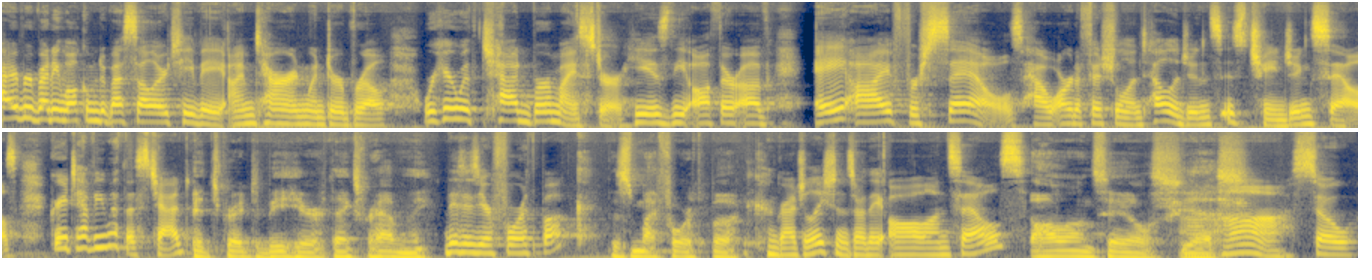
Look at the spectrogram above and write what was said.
Hi, everybody. Welcome to Bestseller TV. I'm Taryn Winter Brill. We're here with Chad Burmeister. He is the author of AI for Sales How Artificial Intelligence is Changing Sales. Great to have you with us, Chad. It's great to be here. Thanks for having me. This is your fourth book? This is my fourth book. Congratulations. Are they all on sales? All on sales, yes. Ah, so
